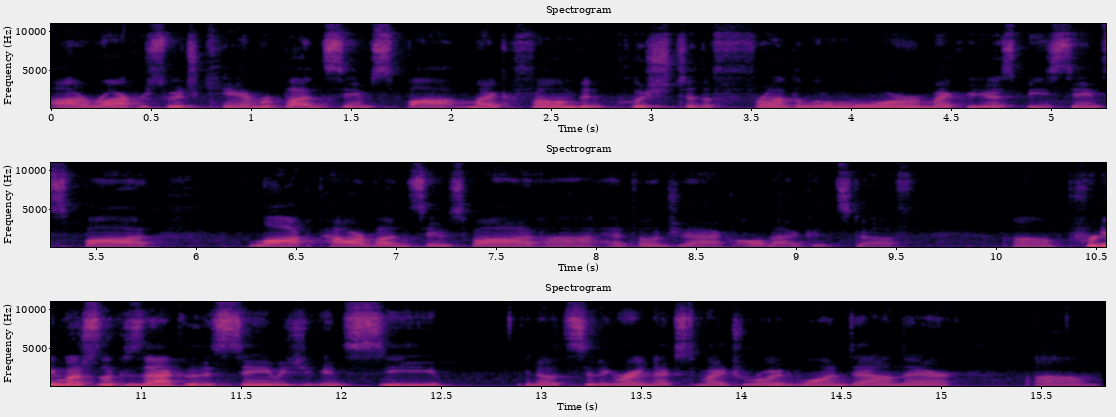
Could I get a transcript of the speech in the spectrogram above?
Uh, rocker switch, camera button, same spot. Microphone been pushed to the front a little more. Micro USB, same spot. Lock, power button, same spot. Uh, headphone jack, all that good stuff. Um, pretty much looks exactly the same as you can see. You know, it's sitting right next to my Droid 1 down there. Um,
